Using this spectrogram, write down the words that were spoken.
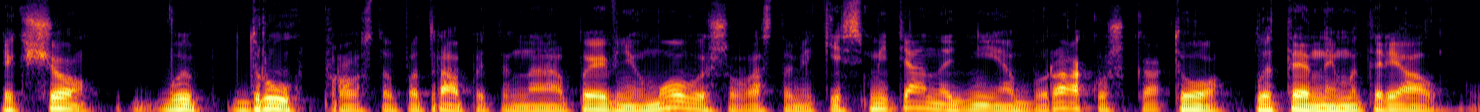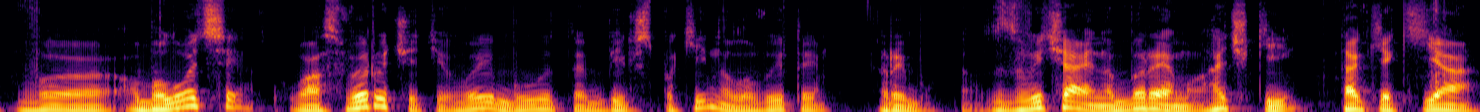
Якщо ви вдруг просто потрапите на певні умови, що у вас там якісь сміття на дні або ракушка, то плетений матеріал в оболоці вас виручить і ви будете більш спокійно ловити рибу. Звичайно, беремо гачки, так як я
